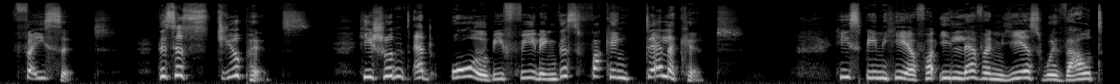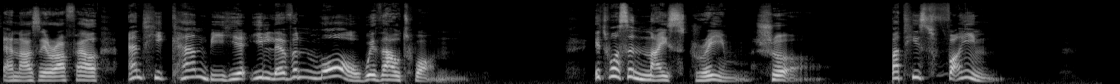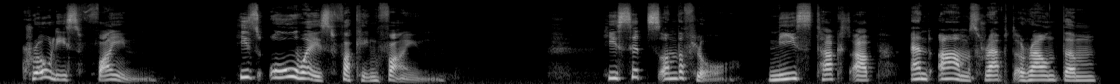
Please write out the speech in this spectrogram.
Face it. This is stupid. He shouldn't at all be feeling this fucking delicate. He's been here for 11 years without an Aziraphale, and he can be here 11 more without one. It was a nice dream, sure. But he's fine. Crowley's fine. He's always fucking fine. He sits on the floor, knees tucked up and arms wrapped around them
